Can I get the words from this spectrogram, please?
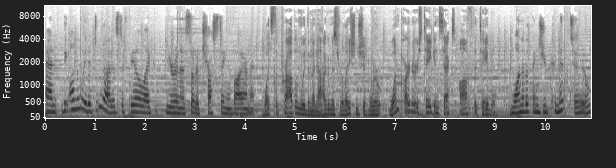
And the only way to do that is to feel like you're in a sort of trusting environment. What's the problem with the monogamous relationship where one partner is taking sex off the table? One of the things you commit to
